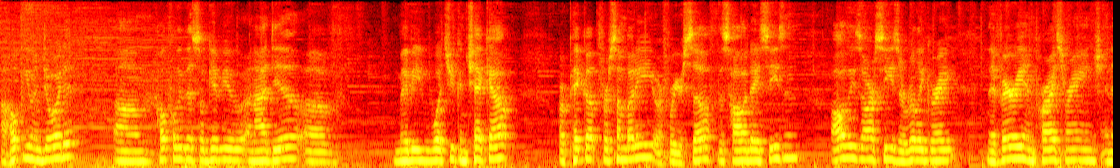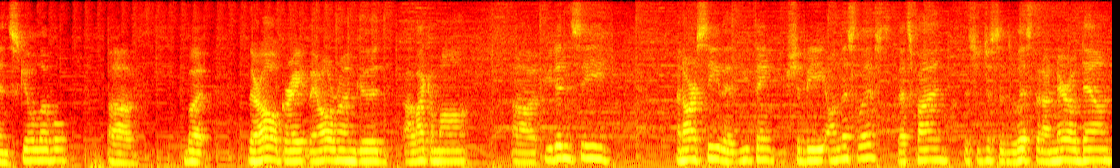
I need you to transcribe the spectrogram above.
I hope you enjoyed it. Um, hopefully this will give you an idea of maybe what you can check out or pick up for somebody or for yourself this holiday season. All these RCs are really great. They vary in price range and in skill level, uh, but they're all great. They all run good. I like them all. Uh, if you didn't see an RC that you think should be on this list, that's fine. This is just a list that I narrowed down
